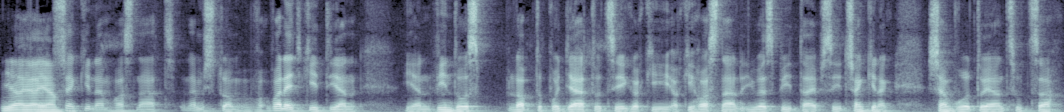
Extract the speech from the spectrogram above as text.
Ja, ja, ja. Senki nem használt, nem is tudom, van egy-két ilyen, ilyen Windows laptopot gyártó cég, aki, aki használ USB Type-C-t, senkinek sem volt olyan cucca,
